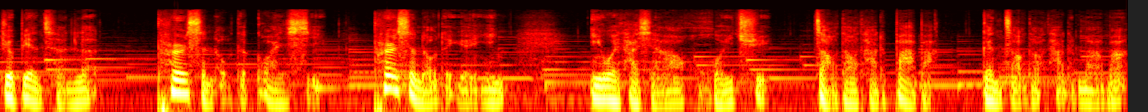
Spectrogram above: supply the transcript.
就变成了 personal 的关系，personal 的原因。因为他想要回去找到他的爸爸，跟找到他的妈妈，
